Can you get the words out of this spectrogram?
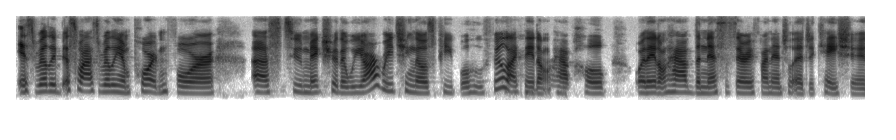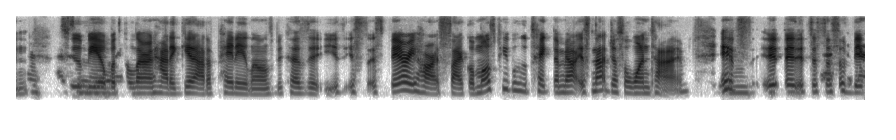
it's really that's why it's really important for us to make sure that we are reaching those people who feel like they mm-hmm. don't have hope or they don't have the necessary financial education to be able to learn how to get out of payday loans because it, it's it's very hard cycle. Most people who take them out, it's not just a one time. It's mm-hmm. it, it's just, just a big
